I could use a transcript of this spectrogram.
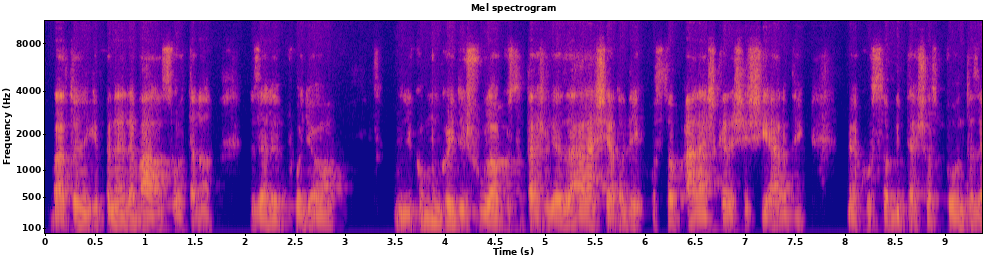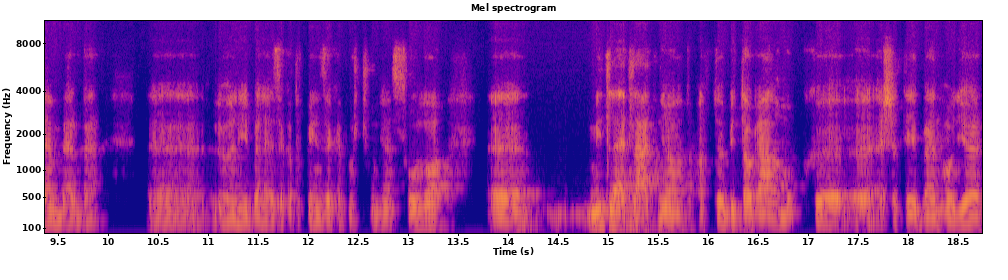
bár tulajdonképpen erre válaszoltál az előbb, hogy a, mondjuk a munkaidős foglalkoztatás, vagy az állásjáradék, álláskeresési járadék meghosszabbítás az pont az emberbe ölni bele ezeket a pénzeket, most csúnyán szólva. Mit lehet látni a, többi tagállamok esetében, hogy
